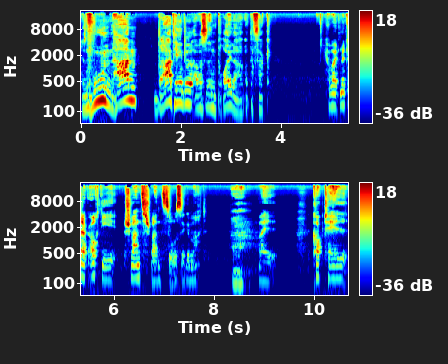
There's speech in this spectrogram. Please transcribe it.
Das ist ein Huhn, ein Hahn Brathändel, aber es ist ein Bräuler. What the fuck? Ich habe heute Mittag auch die Schwanz-Schwanz-Soße gemacht. Ah. Weil Cocktail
